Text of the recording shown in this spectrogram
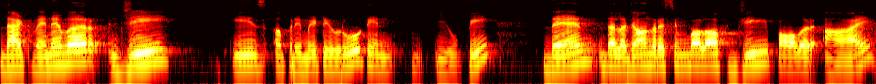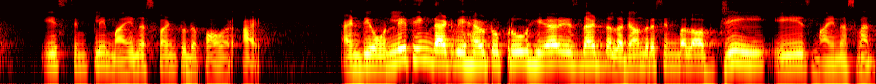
that whenever G is a primitive root in UP, then the Legendre symbol of G power i is simply minus 1 to the power i and the only thing that we have to prove here is that the Legendre symbol of G is minus 1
